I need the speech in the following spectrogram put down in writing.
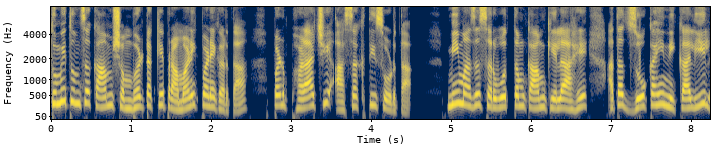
तुम्ही तुमचं काम शंभर टक्के प्रामाणिकपणे करता पण फळाची आसक्ती सोडता. मी माझं सर्वोत्तम काम केलं आहे आता जो काही निकाल येईल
